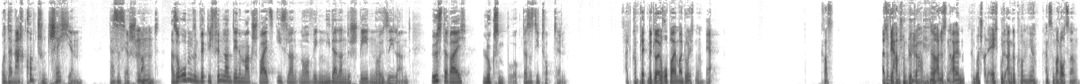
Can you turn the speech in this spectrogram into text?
Und danach kommt schon Tschechien. Das ist ja spannend. Mhm. Also oben sind wirklich Finnland, Dänemark, Schweiz, Island, Norwegen, Niederlande, Schweden, Neuseeland, Österreich, Luxemburg. Das ist die Top 10. Halt komplett Mitteleuropa einmal durch, ne? Ja. Krass. Also wir haben schon Glück gehabt, ne? Alles in allem sind wir schon echt gut angekommen hier. Kannst du mal laut sagen.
